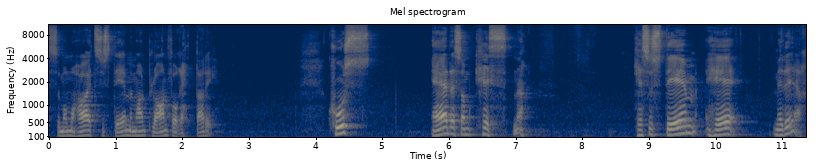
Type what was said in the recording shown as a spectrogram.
så må vi ha et system, vi må ha en plan for å rette dem. Hvordan er det som kristne? Hvilket system har vi der?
